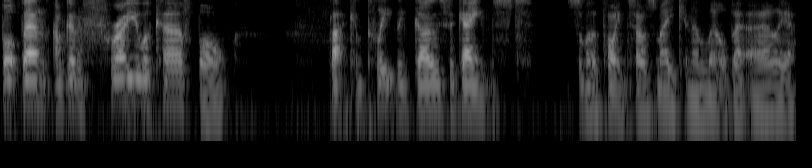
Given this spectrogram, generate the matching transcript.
But then I'm going to throw you a curveball that completely goes against some of the points I was making a little bit earlier.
